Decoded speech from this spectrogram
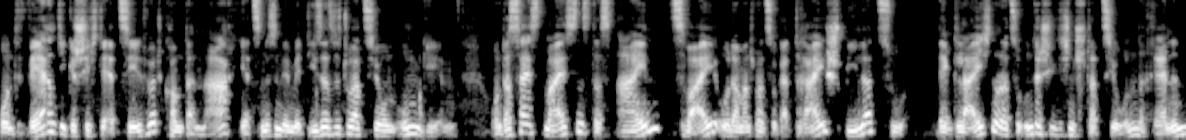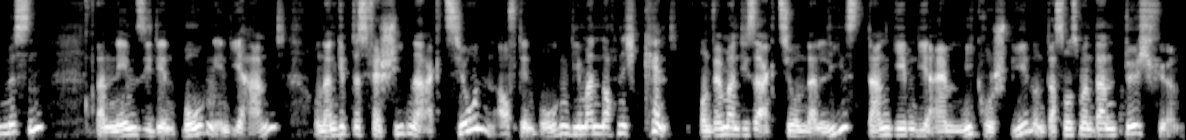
Und während die Geschichte erzählt wird, kommt danach, jetzt müssen wir mit dieser Situation umgehen. Und das heißt meistens, dass ein, zwei oder manchmal sogar drei Spieler zu der gleichen oder zu unterschiedlichen Stationen rennen müssen. Dann nehmen sie den Bogen in die Hand und dann gibt es verschiedene Aktionen auf den Bogen, die man noch nicht kennt. Und wenn man diese Aktionen dann liest, dann geben die einem Mikrospiel und das muss man dann durchführen.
